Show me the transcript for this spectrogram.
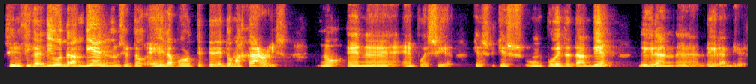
Significativo también, ¿no es cierto?, es el aporte de Thomas Harris, ¿no? En, eh, en poesía que es, que es un poeta también de gran, eh, de gran nivel.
